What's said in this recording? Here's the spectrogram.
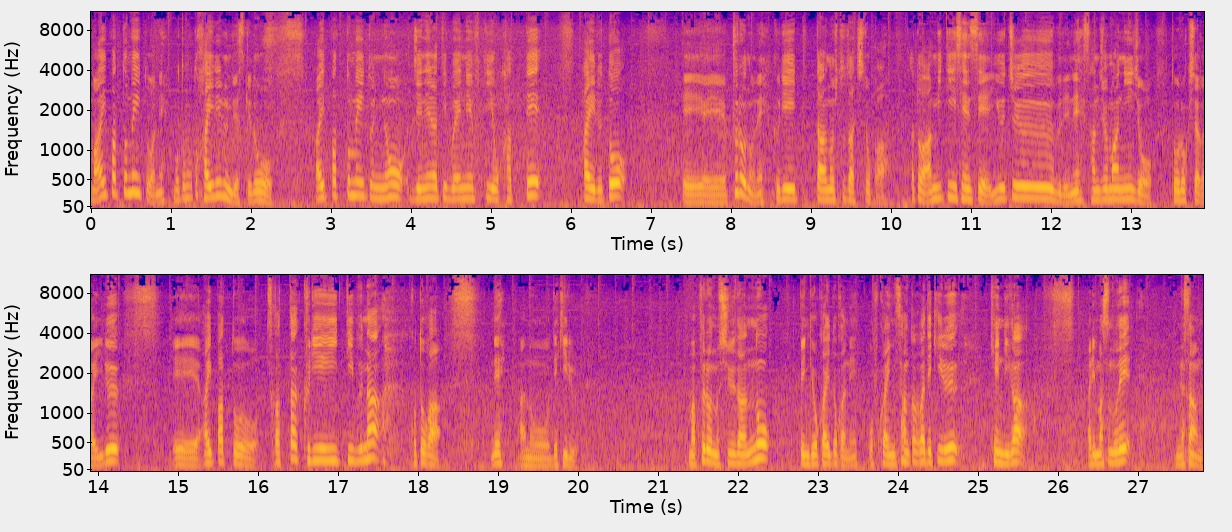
まあ、iPadMate はねもともと入れるんですけど iPadMate のジェネラティブ NFT を買って入ると、えー、プロのねクリエイターの人たちとかあとはアミティ先生 YouTube でね30万人以上登録者がいる、えー、iPad を使ったクリエイティブなことがねあのできる、まあ、プロの集団の勉強会とかねオフ会に参加ができる権利がありますので皆さん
